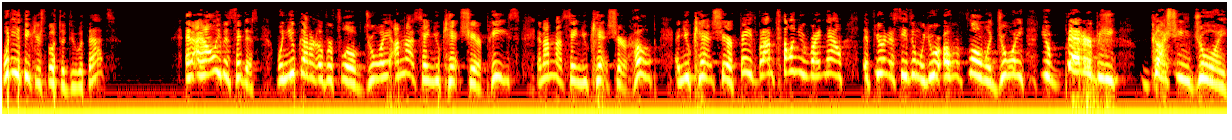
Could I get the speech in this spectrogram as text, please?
what do you think you're supposed to do with that? And I'll even say this. When you've got an overflow of joy, I'm not saying you can't share peace, and I'm not saying you can't share hope, and you can't share faith, but I'm telling you right now, if you're in a season where you are overflowing with joy, you better be gushing joy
